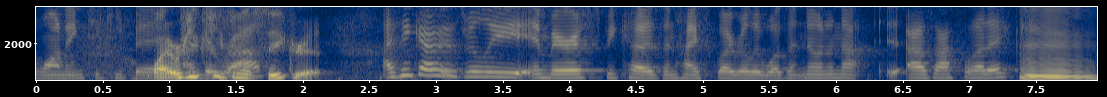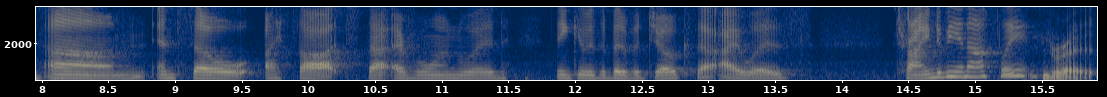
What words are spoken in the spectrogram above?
wanting to keep it. Why were you keeping wraps. it secret? I think I was really embarrassed because in high school I really wasn't known as athletic. Mm. Um, and so I thought that everyone would think it was a bit of a joke that I was trying to be an athlete. Right.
